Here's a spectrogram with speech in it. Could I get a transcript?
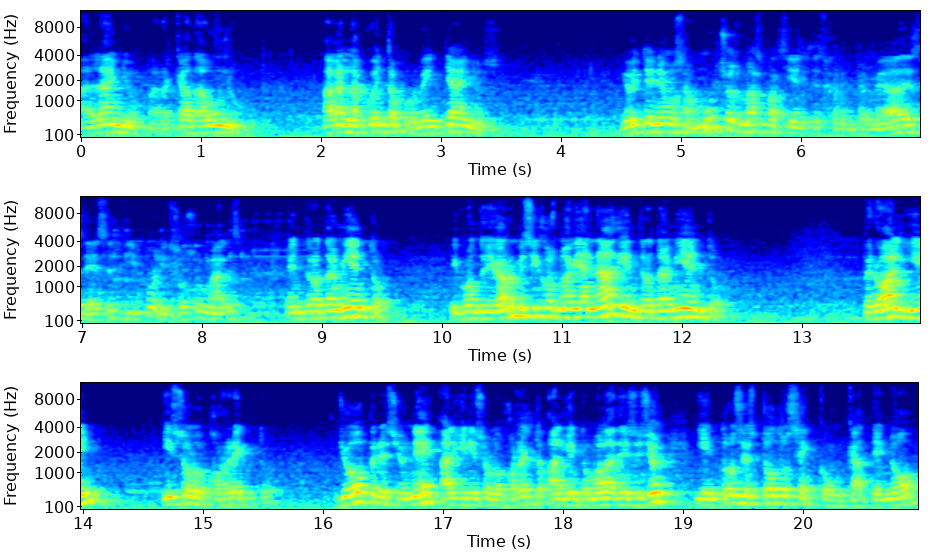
al año para cada uno. Hagan la cuenta por 20 años. Y hoy tenemos a muchos más pacientes con enfermedades de ese tipo, lisosomales, en tratamiento. Y cuando llegaron mis hijos no había nadie en tratamiento. Pero alguien hizo lo correcto. Yo presioné, alguien hizo lo correcto, alguien tomó la decisión y entonces todo se concatenó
